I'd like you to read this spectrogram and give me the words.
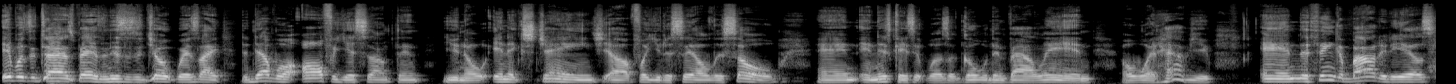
it was the times past, and this is a joke where it's like the devil will offer you something, you know, in exchange uh, for you to sell the soul. And in this case, it was a golden violin or what have you. And the thing about it is,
